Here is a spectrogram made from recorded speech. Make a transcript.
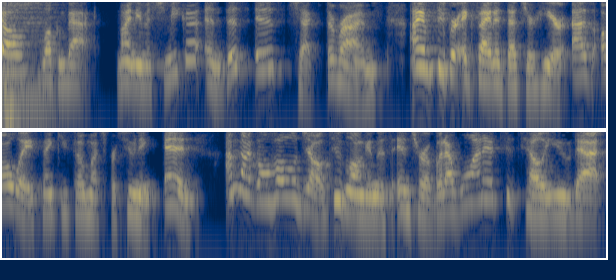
y'all, welcome back. My name is Shameika, and this is Check the Rhymes. I am super excited that you're here. As always, thank you so much for tuning in. I'm not going to hold y'all too long in this intro, but I wanted to tell you that,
